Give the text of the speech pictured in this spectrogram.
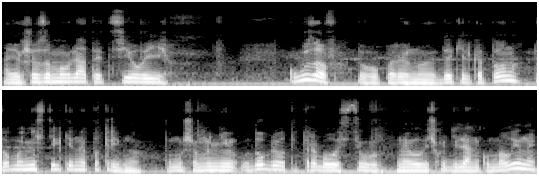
А якщо замовляти цілий кузов того перегною, декілька тонн, то мені стільки не потрібно. Тому що мені удобрювати треба ось цю невеличку ділянку малини.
